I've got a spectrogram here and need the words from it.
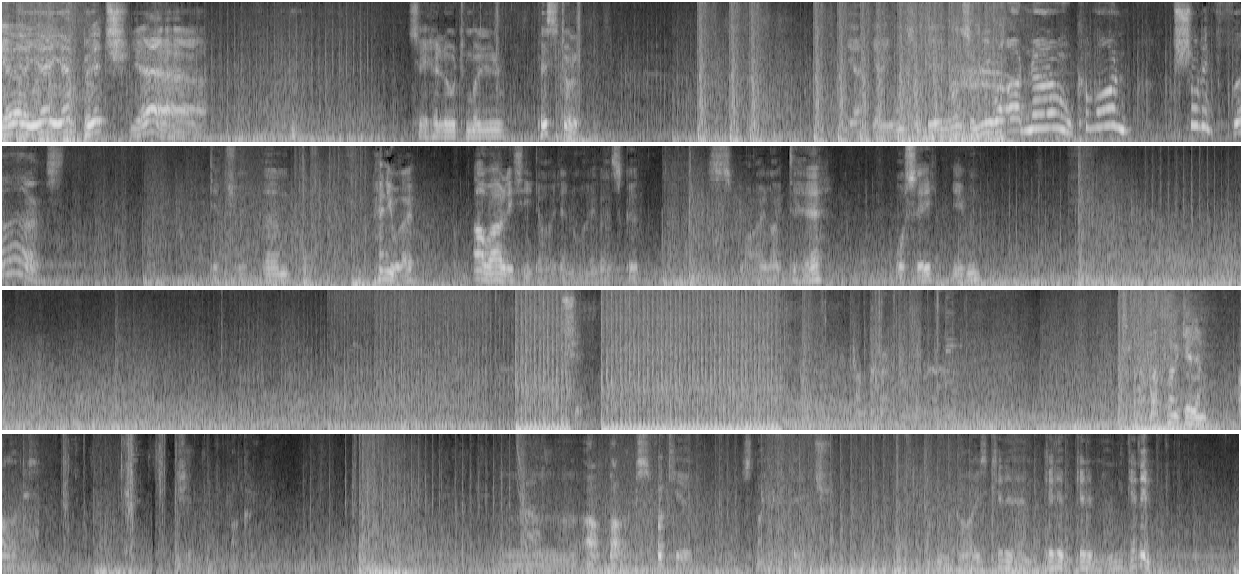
Yeah, yeah, yeah, bitch. Yeah. Say hello to my pistol. Yeah, yeah, you want some beer? You want some? Oh, no! Come on! Shot it first! Dipshit. Um... Anyway. Oh well, at least he died anyway. That's good. That's what I like to hear. Or see, even. Shit. Oh can't get him. Oh, Bollocks. Shit. Fuck you, sniper bitch. Come on guys, get him, get him, get him man, get him!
